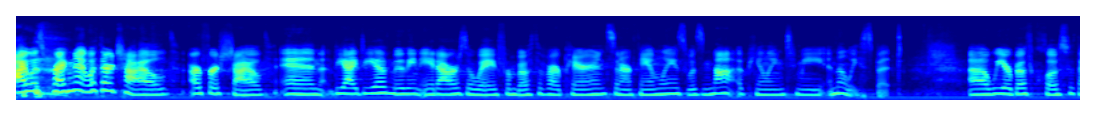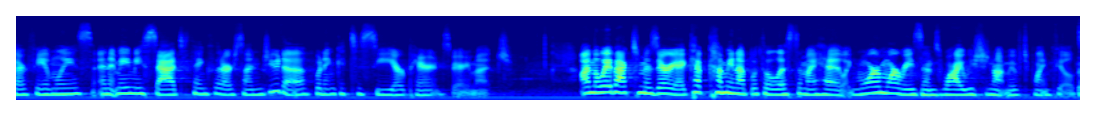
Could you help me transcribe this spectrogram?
I was pregnant with our child, our first child, and the idea of moving eight hours away from both of our parents and our families was not appealing to me in the least bit. Uh, we are both close with our families, and it made me sad to think that our son Judah wouldn't get to see our parents very much. On the way back to Missouri, I kept coming up with a list in my head, like more and more reasons why we should not move to Plainfield.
